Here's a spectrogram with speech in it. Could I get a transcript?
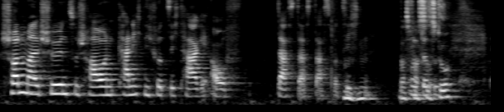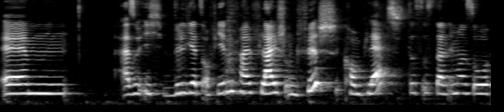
schon mal schön zu schauen, kann ich die 40 Tage auf das, das, das verzichten. Mhm. Was fastest du? ähm, also ich will jetzt auf jeden Fall Fleisch und Fisch komplett. Das ist dann immer so,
